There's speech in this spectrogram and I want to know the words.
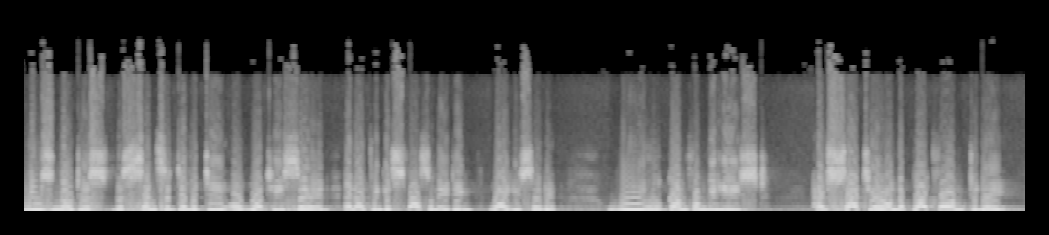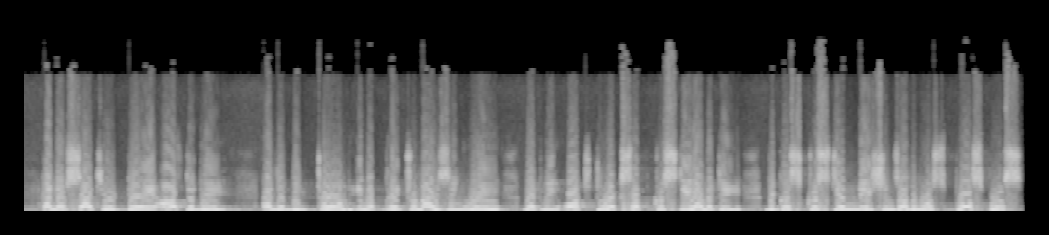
Please notice the sensitivity of what he said, and I think it's fascinating why he said it. We who come from the East have sat here on the platform today and have sat here day after day and have been told in a patronizing way that we ought to accept Christianity because Christian nations are the most prosperous.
